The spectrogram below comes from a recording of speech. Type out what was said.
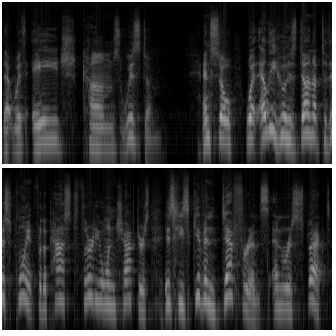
that with age comes wisdom. And so, what Elihu has done up to this point for the past 31 chapters is he's given deference and respect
